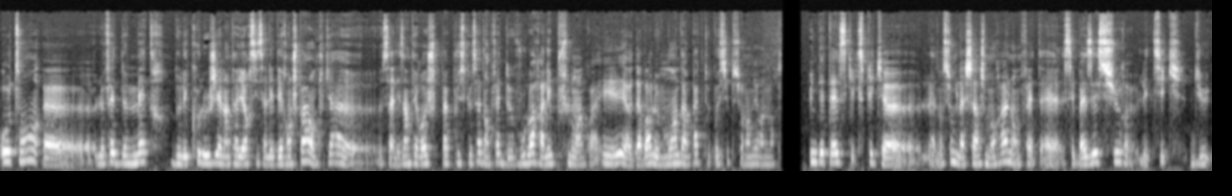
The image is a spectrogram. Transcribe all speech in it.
Autant euh, le fait de mettre de l'écologie à l'intérieur, si ça les dérange pas, en tout cas, euh, ça les interroge pas plus que ça dans le fait de vouloir aller plus loin, quoi, et d'avoir le moins d'impact possible sur l'environnement. Une des thèses qui explique la notion de la charge morale, en fait, c'est basée sur l'éthique du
